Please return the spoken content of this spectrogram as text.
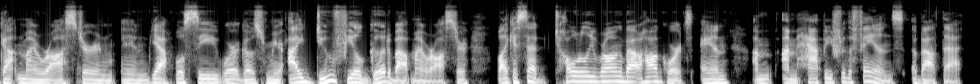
gotten my roster, and and yeah, we'll see where it goes from here. I do feel good about my roster. Like I said, totally wrong about Hogwarts, and I'm I'm happy for the fans about that.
